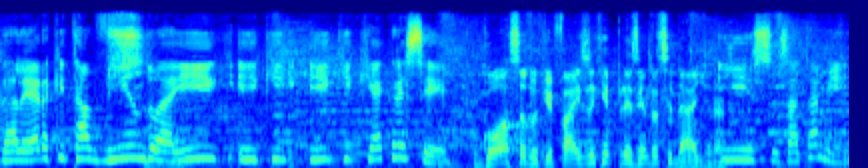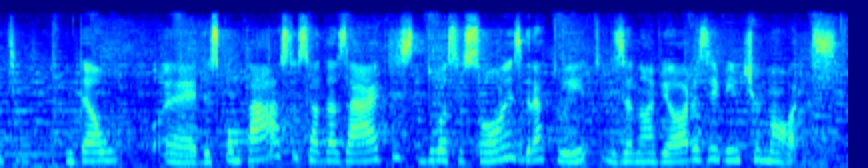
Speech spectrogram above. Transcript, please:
galera que está vindo aí e que, e que quer crescer. Gosta do que faz e representa a cidade, né? Isso, exatamente. Então, é, Descompasso, Céu das Artes, duas sessões, gratuito, 19 horas e 21 horas.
